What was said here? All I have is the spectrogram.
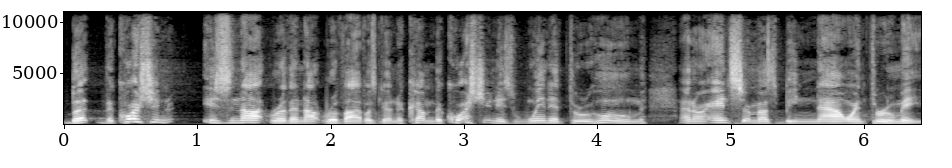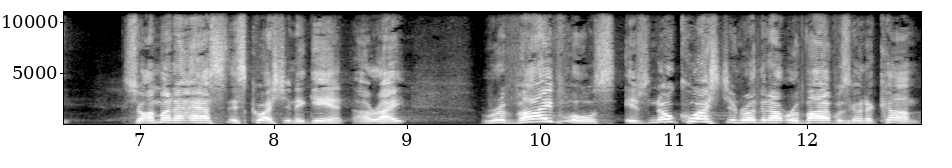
But the question is not whether or not revival is going to come. The question is when and through whom. And our answer must be now and through me. So I'm going to ask this question again, all right? Revivals is no question whether or not revival is going to come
